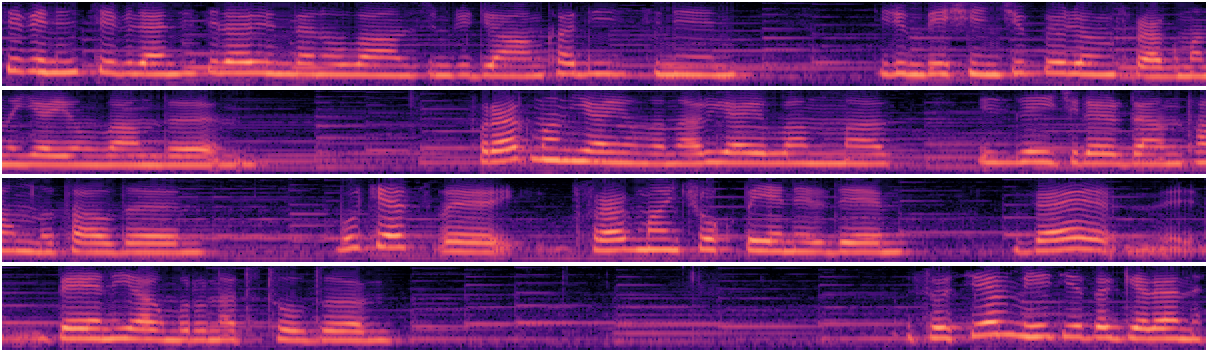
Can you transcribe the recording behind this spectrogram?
TV'nin sevilen dizilerinden olan Zümrüt Anka dizisinin 25. bölüm fragmanı yayınlandı. Fragman yayınlanar yayınlanmaz izleyicilerden tam not aldı. Bu kez e, fragman çok beğenildi ve e, beğeni yağmuruna tutuldu. Sosyal medyada gelen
